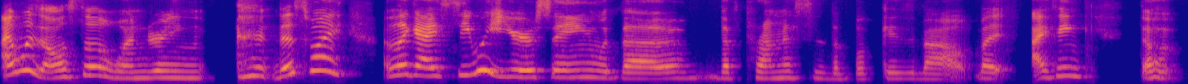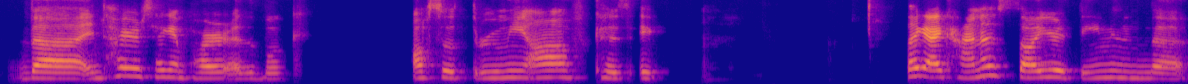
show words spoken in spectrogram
I was also wondering this way like I see what you're saying with the the premise of the book is about, but I think the the entire second part of the book also threw me off because it like I kind of saw your theme in the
